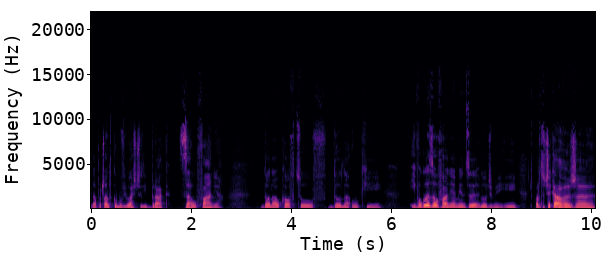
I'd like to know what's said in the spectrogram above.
na początku mówiłaś, czyli brak zaufania do naukowców, do nauki i w ogóle zaufania między ludźmi. I to bardzo ciekawe, że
